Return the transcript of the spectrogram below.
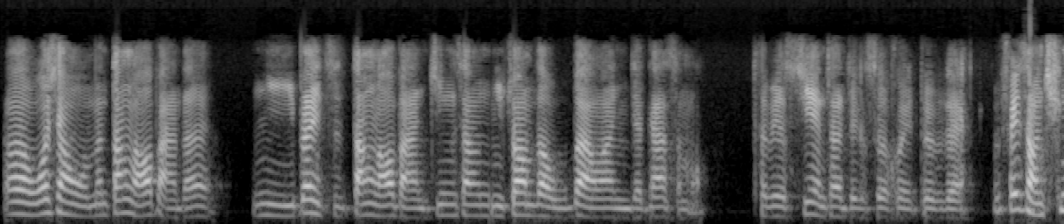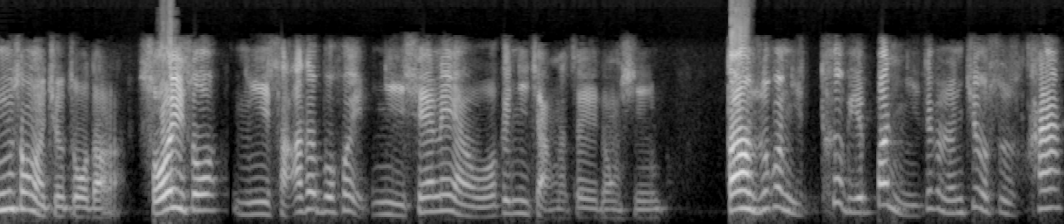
呃，我想我们当老板的，你一辈子当老板经商，你赚不到五百万，你在干什么？特别是现在这个社会，对不对？非常轻松的就做到了。所以说你啥都不会，你先练我跟你讲的这些东西。当然，如果你特别笨，你这个人就是憨，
